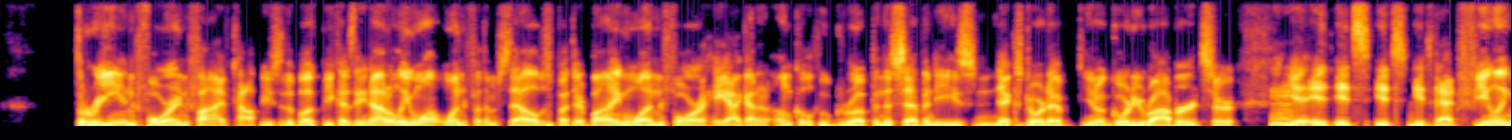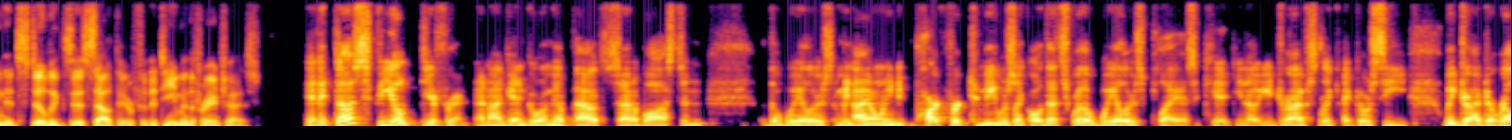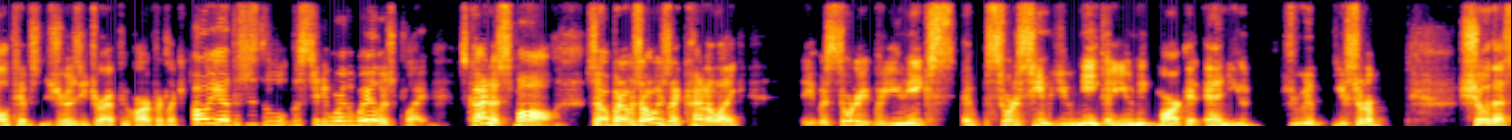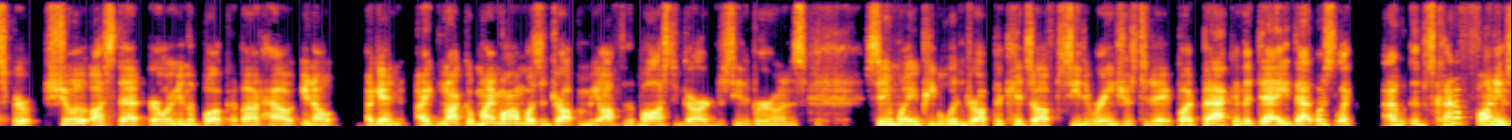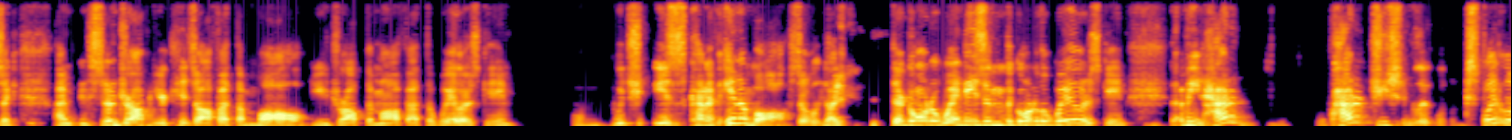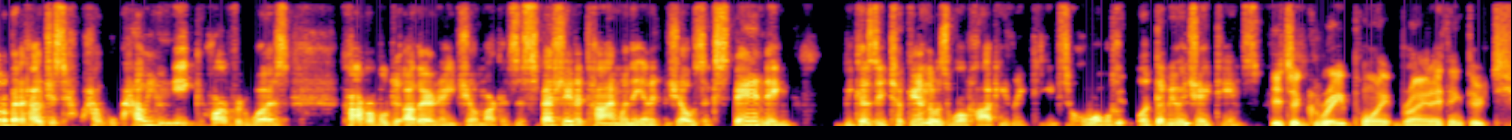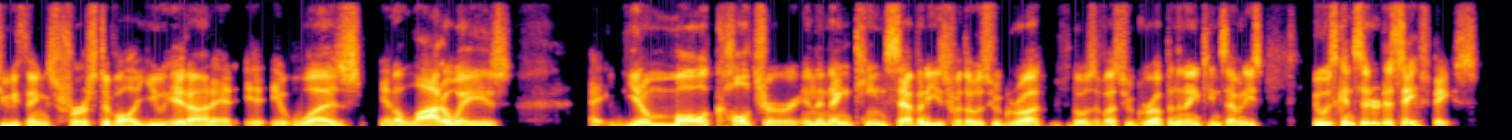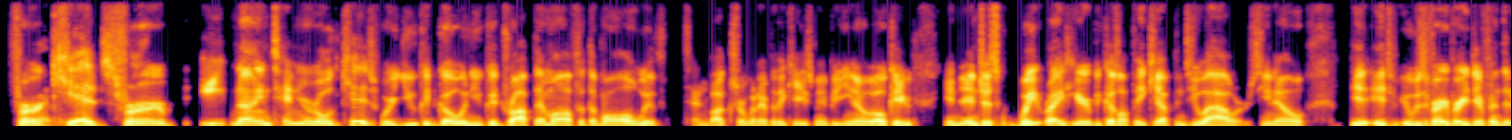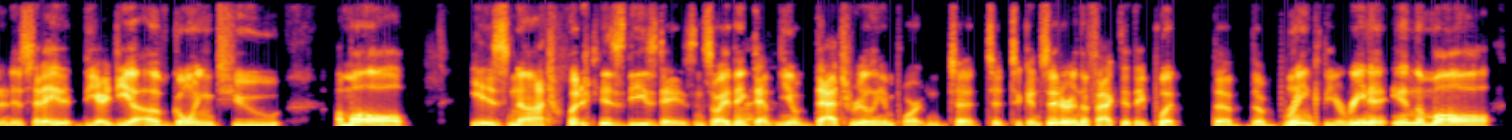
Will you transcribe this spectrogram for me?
three and four and five copies of the book because they not only want one for themselves but they're buying one for hey i got an uncle who grew up in the 70s next door to you know gordy roberts or Hmm. yeah it, it's it's it's that feeling that still exists out there for the team and the franchise And it does feel different. And again, growing up outside of Boston, the Whalers. I mean, I only Hartford to me was like, oh, that's where the Whalers play as a kid. You know, you drive like I go see. We drive to relatives in Jersey, drive through Hartford. Like, oh yeah, this is the, the city where the Whalers play. It's kind of small. So, but it was always like kind of like it was sort of a unique. It sort of seemed unique, a unique market. And you drew you sort of show that show us that earlier in the book about how you know again, I'm not. My mom wasn't dropping me off to the Boston Garden to see the Bruins, same way people wouldn't drop their kids off to see the Rangers today. But back in the day, that was like, I, it was kind of funny. It was like, I'm instead of dropping your kids off at the mall, you drop them off at the Whalers game, which is kind of in a mall. So like, they're going to Wendy's and they're going to the Whalers game. I mean, how did how did you explain a little bit how just how how unique Hartford was? comparable to other NHL markets, especially at a time when the NHL was expanding because they took in those World Hockey League teams, World WHA teams. It's a great point, Brian. I think there are two things. First of all, you hit on it. It, it was in a lot of ways, you know, mall culture in the 1970s. For those who grew up, those of us who grew up in the 1970s, it was considered a safe space for Right. kids, for eight, nine, 10 year old kids, where you could go and you could drop them off at the mall with 10 bucks or whatever the case may be. You know, okay, and, and just wait right here because I'll pick you up in two hours. You know, it, it, it was very, very different than it is today. The idea of going to a mall is not what it is these days. And so I think Right. that, you know, that's really important to, to, to consider. And the fact that they put the, the brink, the arena in the mall,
